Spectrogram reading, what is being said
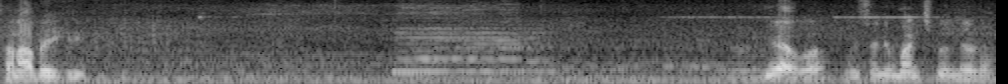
సనా బేకరీ ఇదిగో కూర్చొని మంచిగా ఉందా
